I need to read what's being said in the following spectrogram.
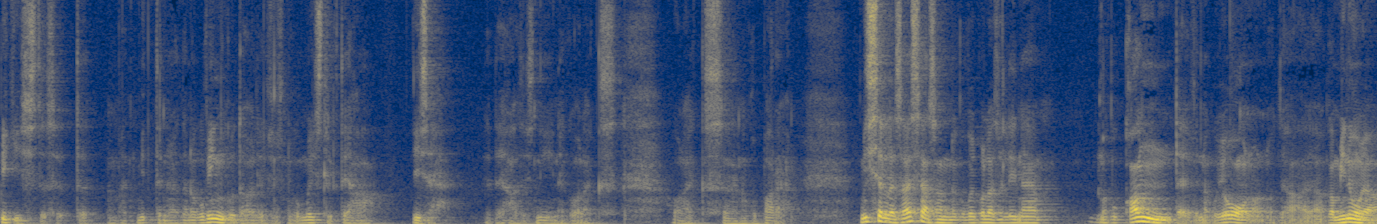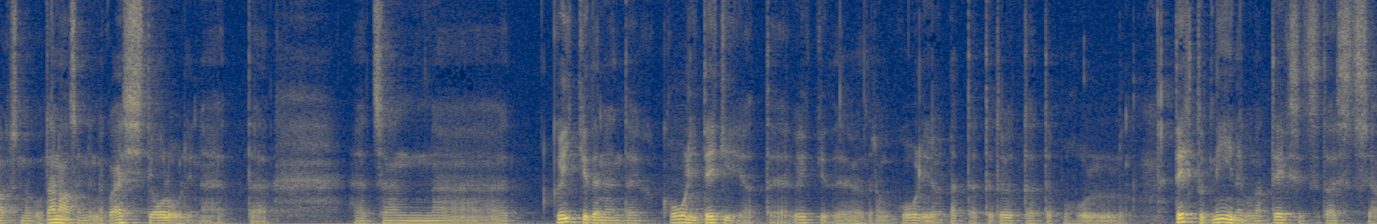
pigistas, et, et, et mitte nii-öelda nagu vinguda, oli siis nagu mõistlik teha ise ja teha siis nii, nagu oleks, oleks äh, nagu parem. mis selles asjas on nagu võib-olla selline nagu kandev nagu joon olnud ja, ja ka minu jaoks nagu tänaseni nagu hästi oluline, et et see on, kõikide nende kooli tegijate ja kõikide nii-öelda nagu kooliõpetajate, töötajate puhul tehtud nii, nagu nad teeksid seda asja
